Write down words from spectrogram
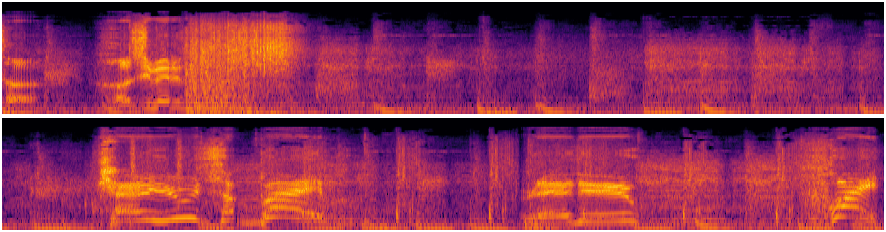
さあ始める Can you survive? Ready? Fight!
